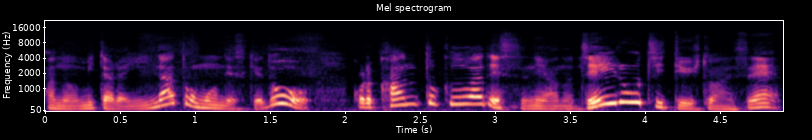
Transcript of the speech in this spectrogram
あの、見たらいいなと思うんですけど、これ監督はですね、あの、J ローチっていう人なんですね。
